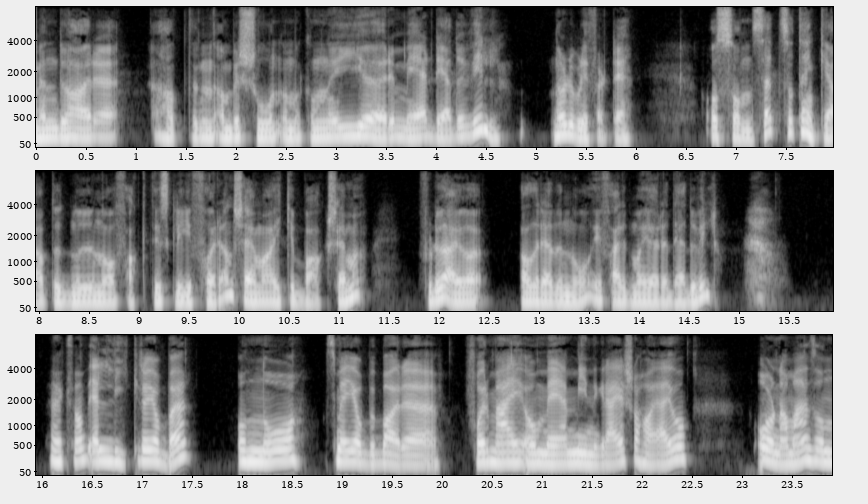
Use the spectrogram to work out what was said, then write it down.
men du har eh, hatt en ambisjon om å kunne gjøre mer det du vil når du blir 40. Og sånn sett så tenker jeg at du nå faktisk ligger foran skjema, og ikke bak skjema. For du er jo allerede nå i ferd med å gjøre det du vil. Ja, ikke sant? Jeg liker å jobbe, og nå som jeg jobber bare for meg og med mine greier, så har jeg jo ordna meg en sånn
